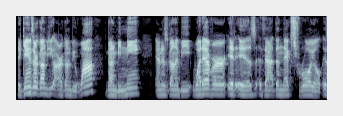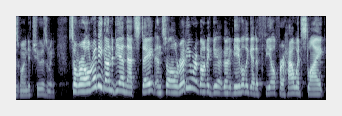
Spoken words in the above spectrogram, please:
the games are going to be are going to be Wa, going to be Ni, and there's going to be whatever it is that the next royal is going to choose me. So we're already going to be in that state, and so already we're going to get, going to be able to get a feel for how it's like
